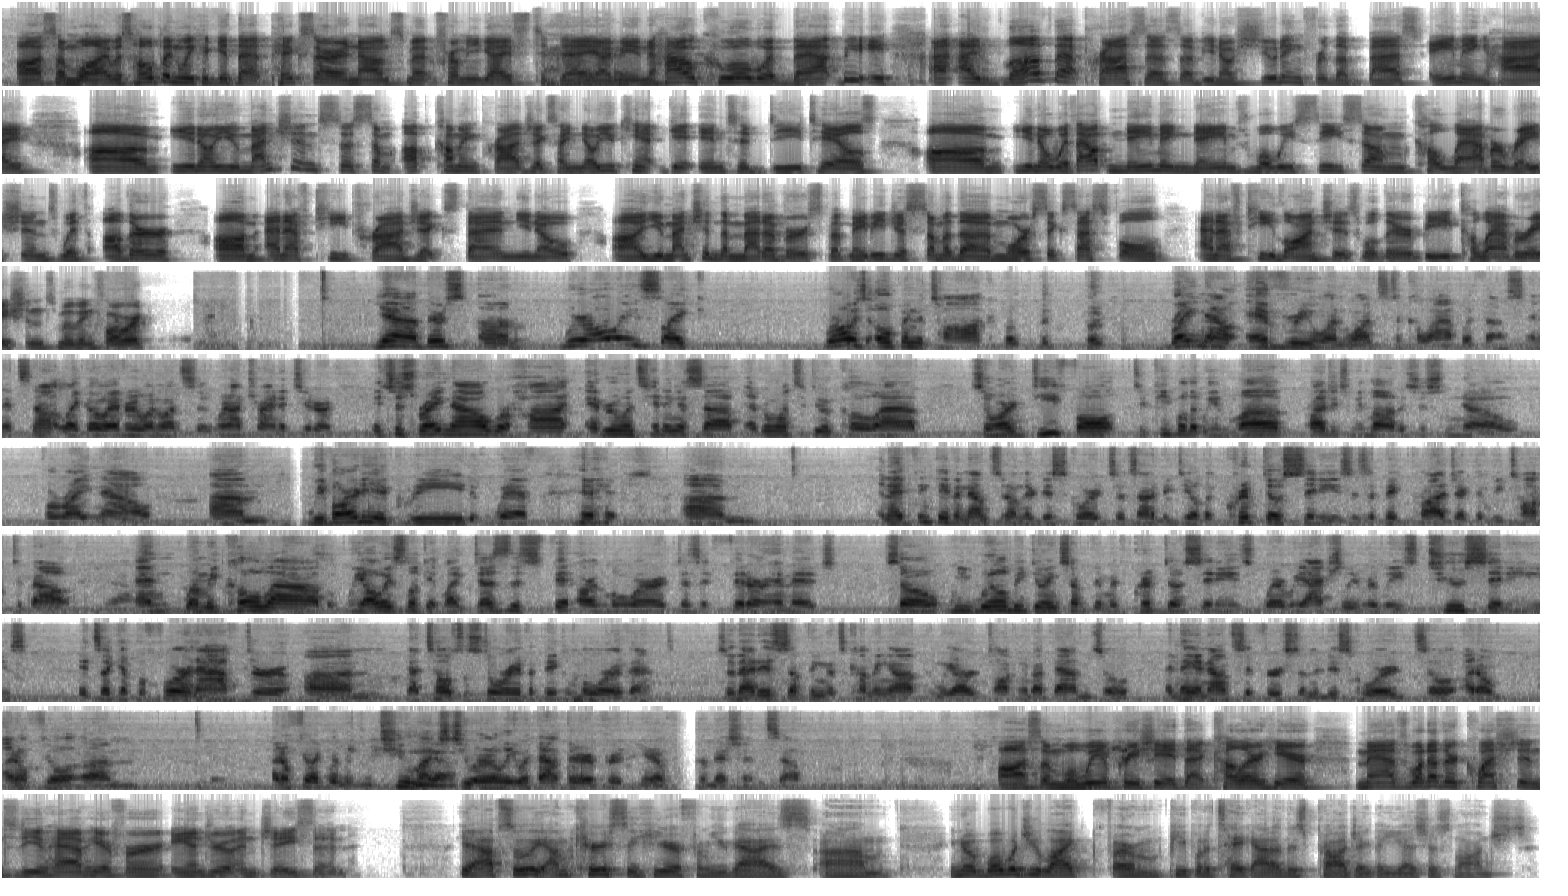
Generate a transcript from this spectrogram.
Awesome. Well, I was hoping we could get that Pixar announcement from you guys today. I mean, how cool would that be? I, I, love that process of, you know, shooting for the best, aiming high. Um, you know, you mentioned some upcoming projects. I know you can't get into details. Um, you know, without naming names, will we see some collaborations with other um, NFT projects then, you know, uh, you mentioned the metaverse, but maybe just some of the more successful NFT launches? Will there be collaborations moving forward? Yeah, there's. Um, we're always like, we're always open to talk, but but, but right now everyone wants to collab with us, and it's not like oh everyone wants to. We're not trying to tutor. It's just right now we're hot. Everyone's hitting us up. Everyone wants to do a collab. So our default to people that we love, projects we love, is just no for right now. Um, we've already agreed with. um, and I think they've announced it on their Discord, so it's not a big deal. But Crypto Cities is a big project that we talked about. Yeah. And when we collab, we always look at like, does this fit our lore? Does it fit our image? So we will be doing something with Crypto Cities where we actually release two cities. It's like a before and after um, that tells the story of a big lore event. So that is something that's coming up, and we are talking about them. So and they announced it first on the Discord. So I don't I don't feel um, I don't feel like we're leaking too much yeah. too early without their you know permission. So awesome. Well, we appreciate that color here, Maz. What other questions do you have here for Andrew and Jason? Yeah, absolutely. I'm curious to hear from you guys. Um, you know, what would you like from people to take out of this project that you guys just launched?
